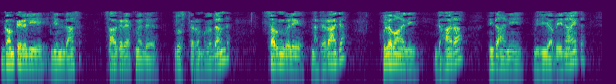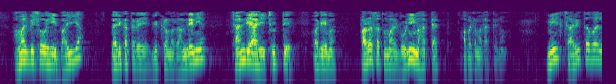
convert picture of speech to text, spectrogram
ගම්පෙරළියේ ජිනදාස සාගරයක් මැද දොස්තර මුලදණ්ඩ සරුංගලේ නටරාජා හුලවාලි ධාරා නිදානේ විලියා බේනායක අමල්බිසෝහි බයියා වැලිකතරේ වික්‍රම රන්දෙනිය චන්දියාහි චුට්ටේ වගේම පරසතුමල් බොනී මහත්තයත් අපට මතක් වෙනවා. මේ චරිතවල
